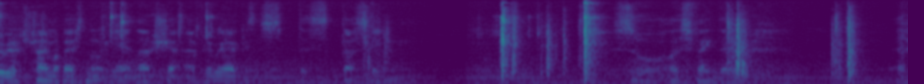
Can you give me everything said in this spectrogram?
everywhere. Trying my best not to get that shit everywhere because it's disgusting. So let's find out if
